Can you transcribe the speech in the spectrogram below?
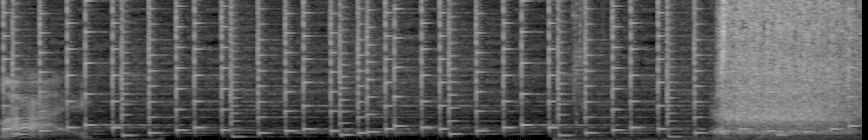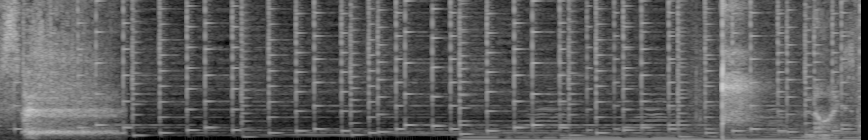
My. Nice.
